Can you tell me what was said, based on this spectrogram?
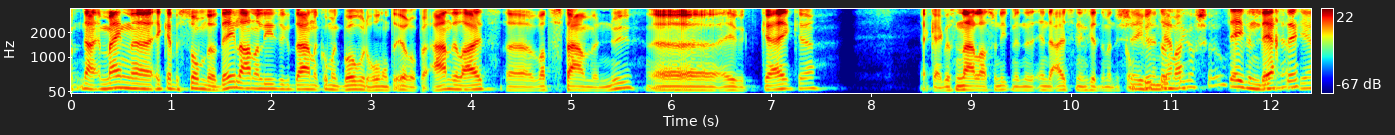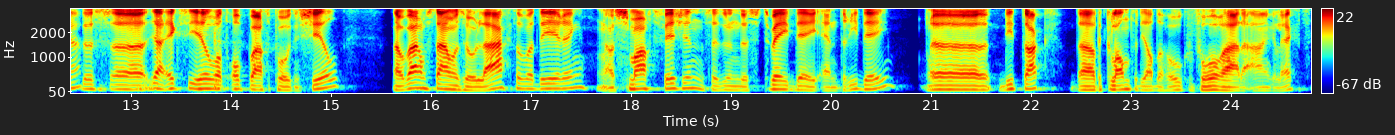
nou, in mijn, eh, ik heb een som delenanalyse gedaan. Dan kom ik boven de 100 euro per aandeel uit. Eh, wat staan we nu? Eh, even kijken. Ja, kijk, dat is nadeel als we niet met de- in de uitzending zitten met de computer. 37 maar of zo? 37. Ja. Dus eh, ja, ik zie heel wat opwaarts potentieel. Nou, waarom staan we zo laag de waardering? Nou, Smart Vision, ze doen dus 2D en 3D. Eh, die tak, daar de klanten die hadden hoge voorraden aangelegd.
